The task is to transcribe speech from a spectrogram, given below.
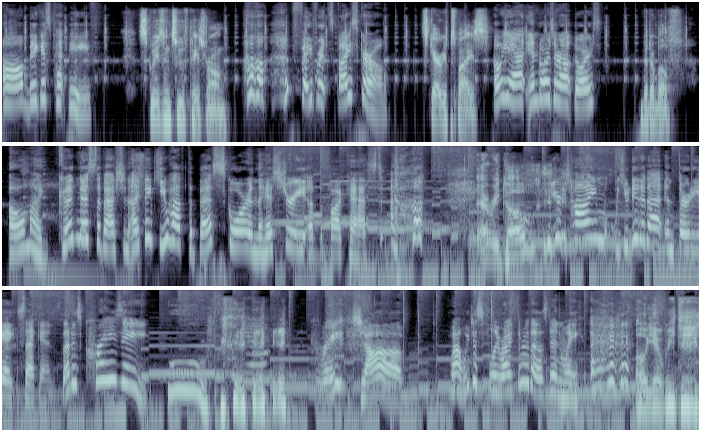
Oh, biggest pet peeve. Squeezing toothpaste wrong. favorite Spice Girl. Scary spice. Oh, yeah, indoors or outdoors. Bit of both. Oh my goodness, Sebastian. I think you have the best score in the history of the podcast. There we go. Your time, you did that in 38 seconds. That is crazy. Ooh. Great job. Wow, we just flew right through those, didn't we? oh yeah, we did.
